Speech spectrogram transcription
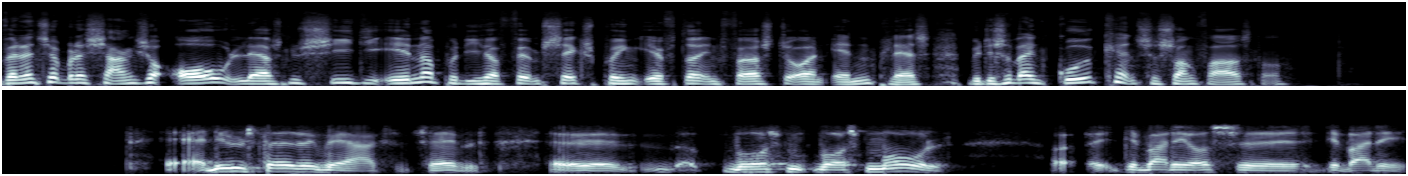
hvordan ser du på deres chancer? Og lad os nu sige, at de ender på de her 5-6 point efter en første og en anden plads. Vil det så være en godkendt sæson for Arsenal? Ja, det vil stadigvæk være acceptabelt. Øh, vores, vores mål, øh, det var det også, øh, det var det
